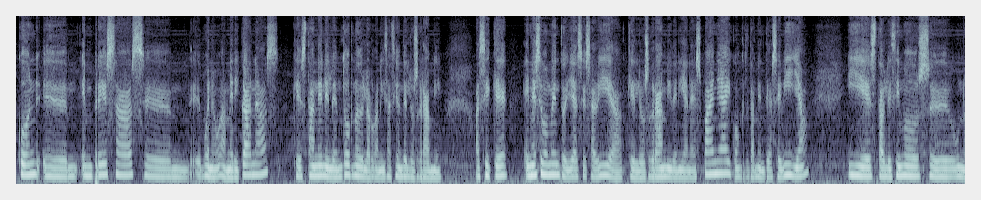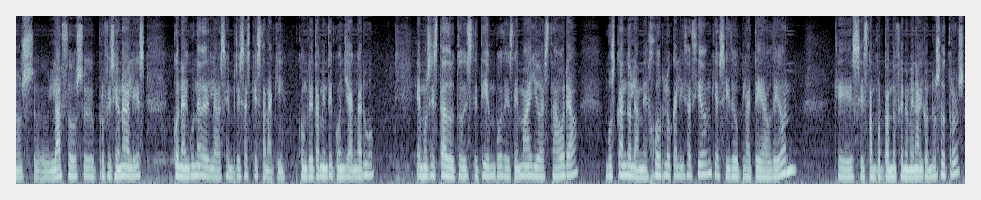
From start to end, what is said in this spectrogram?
con eh, empresas eh, bueno, americanas que están en el entorno de la organización de los Grammy. Así que en ese momento ya se sabía que los Grammy venían a España y concretamente a Sevilla y establecimos eh, unos eh, lazos eh, profesionales con algunas de las empresas que están aquí, concretamente con Yangarú. Hemos estado todo este tiempo, desde mayo hasta ahora, buscando la mejor localización, que ha sido Platea Odeón, que se están portando fenomenal con nosotros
